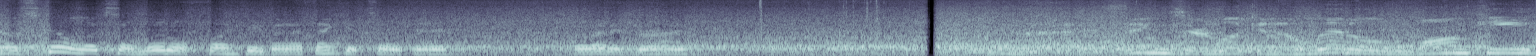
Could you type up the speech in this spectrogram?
Now, it still funky, but I think it's okay. So let it dry. Things are looking a little wonky. I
